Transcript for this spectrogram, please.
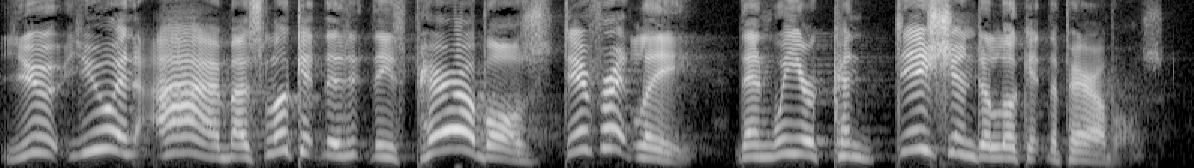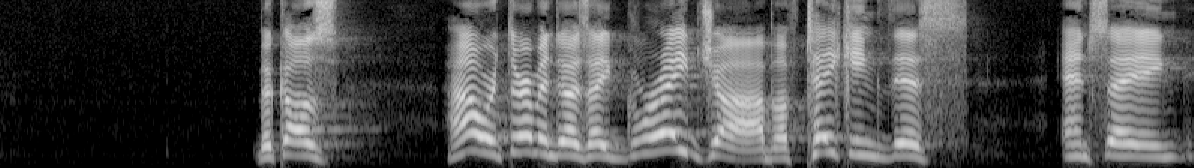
you, you and I must look at the, these parables differently than we are conditioned to look at the parables. Because Howard Thurman does a great job of taking this and saying,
